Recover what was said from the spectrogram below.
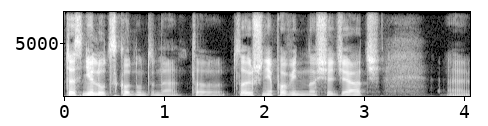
to jest nieludzko nudne. To, to już nie powinno się dziać. E,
